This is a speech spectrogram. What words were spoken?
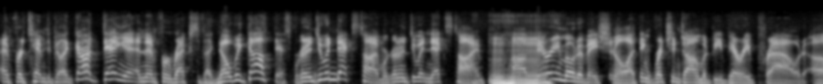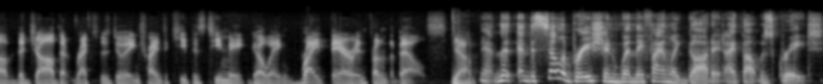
and for Tim to be like, God dang it. And then for Rex to be like, no, we got this. We're going to do it next time. We're going to do it next time. Uh, Mhm. very motivational. I think Rich and Dom would be very proud of the job that Rex was doing, trying to keep his teammate going right there in front of the bells. Yeah. Yeah, and the, and the celebration when they finally got it, I thought was great.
